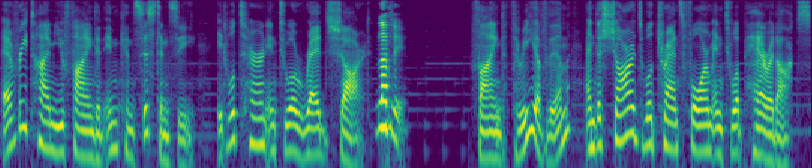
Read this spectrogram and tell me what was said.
Every time you find an inconsistency, it will turn into a red shard. Lovely. Find three of them, and the shards will transform into a paradox.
